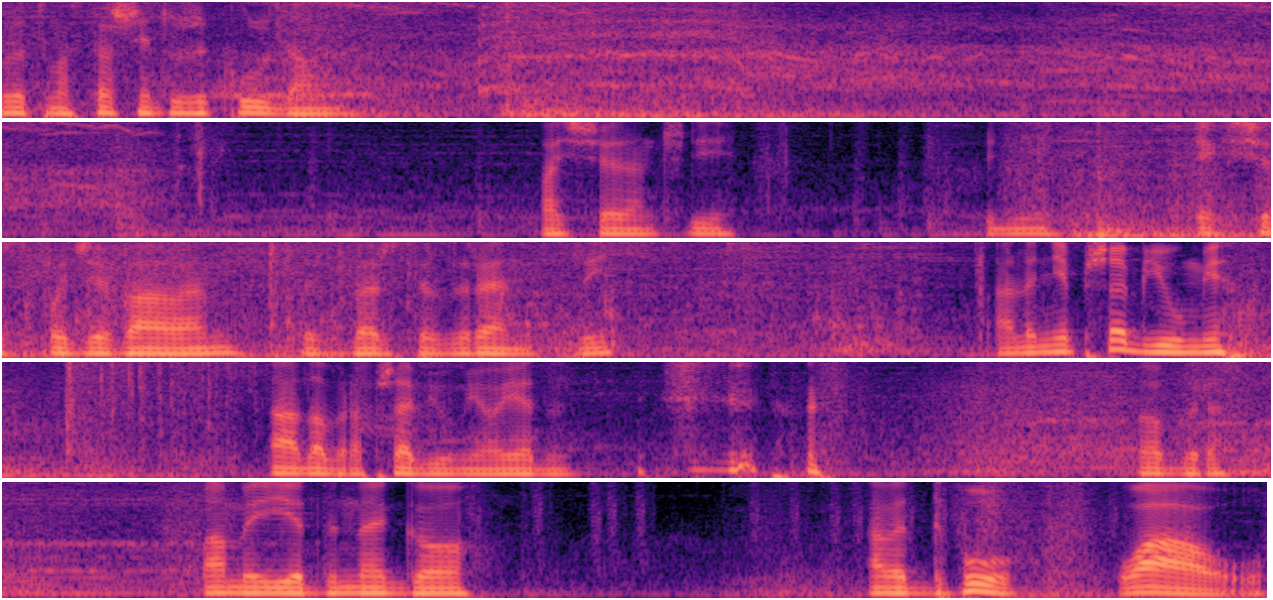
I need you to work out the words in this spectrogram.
W tu ma strasznie duży cooldown. Jeden, czyli, czyli jak się spodziewałem, to jest wersja z Renfree. Ale nie przebił mnie. A dobra, przebił mnie o jeden. dobra. Mamy jednego. Nawet dwóch. Wow.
